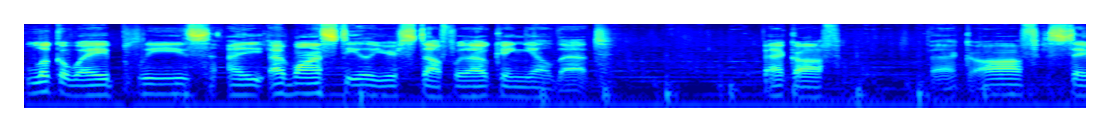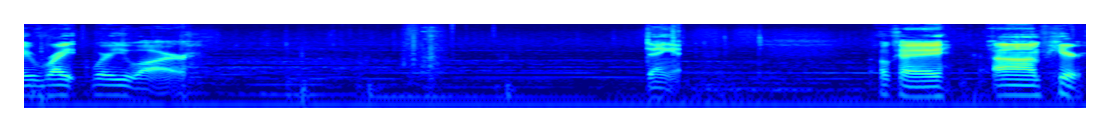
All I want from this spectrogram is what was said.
look away, please? I, I want to steal your stuff without getting yelled at. Back off. Back off. Stay right where you are. Dang it. Okay, um, here.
